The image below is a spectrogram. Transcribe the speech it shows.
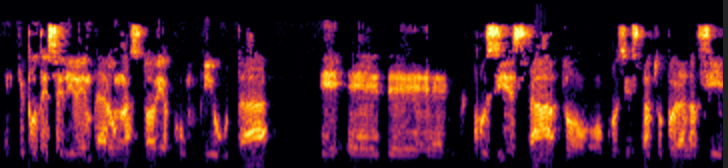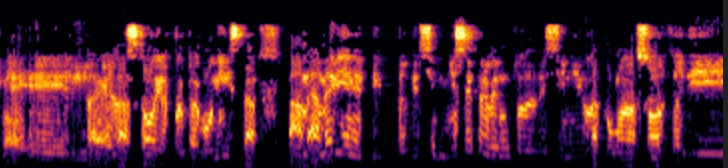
che potesse diventare una storia compiuta e, ed è, così è stato, così è stato poi alla fine. E la, la storia, protagonista, a me, a me viene, mi è sempre venuto da definirla come una sorta di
